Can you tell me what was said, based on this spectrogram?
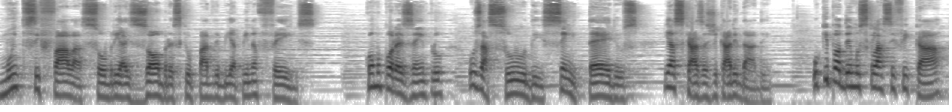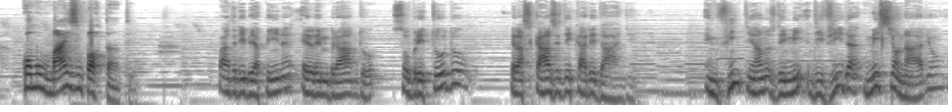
muito se fala sobre as obras que o Padre Biapina fez, como por exemplo os açudes, cemitérios e as casas de caridade. O que podemos classificar como mais importante? Padre Biapina é lembrado, sobretudo, pelas casas de caridade. Em 20 anos de, de vida missionário,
